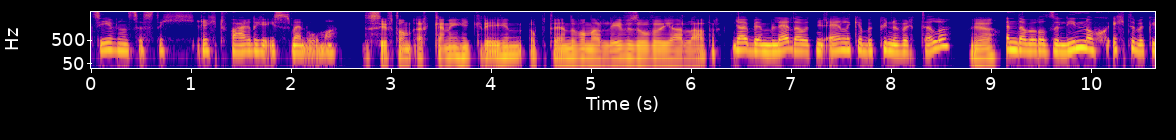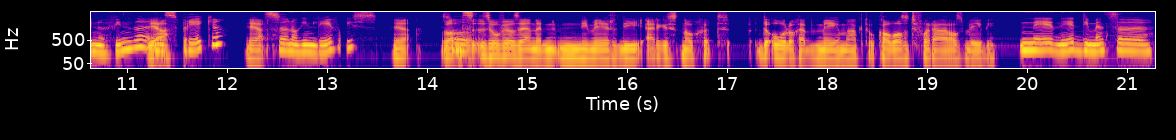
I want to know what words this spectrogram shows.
1767 rechtvaardigen is mijn oma. Dus ze heeft dan erkenning gekregen op het einde van haar leven, zoveel jaar later. Ja, ik ben blij dat we het nu eindelijk hebben kunnen vertellen. Ja, En dat we Roseline nog echt hebben kunnen vinden Ja. en spreken. Dat ze nog in leven is. ja. Want Zo- zoveel zijn er niet meer die ergens nog het, de oorlog hebben meegemaakt. Ook al was het voor haar als baby. Nee, nee, die mensen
